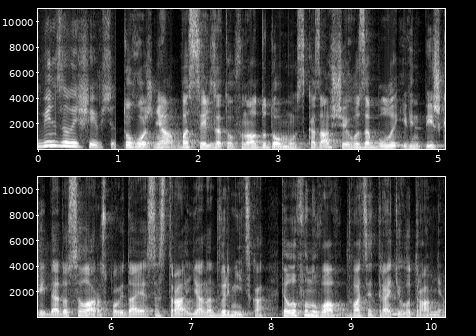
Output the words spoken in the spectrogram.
він залишився. Того ж дня Василь зателефонував додому, сказав, що його забули і він пішки йде до села, розповідає сестра Яна Дверніцька. Телефонував 23 травня.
